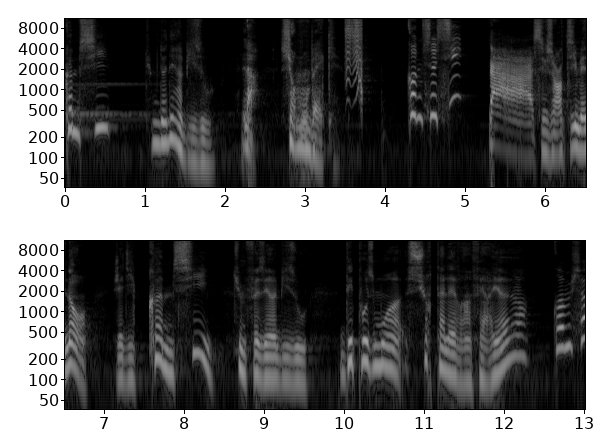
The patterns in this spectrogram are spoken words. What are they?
comme si tu me donnais un bisou? Là, sur mon bec. Comme ceci? Ah, c'est gentil, mais non. J'ai dit comme si tu me faisais un bisou. Dépose-moi sur ta lèvre inférieure. Comme ça?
